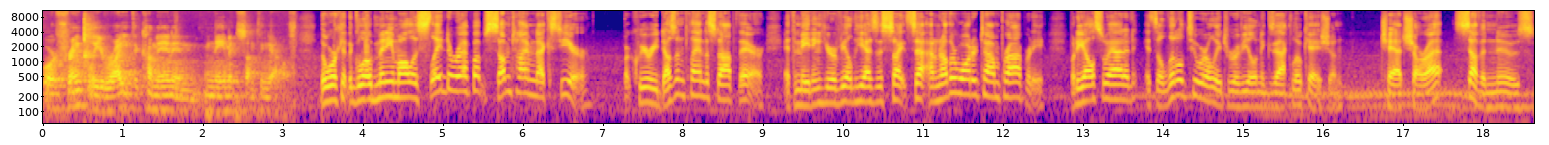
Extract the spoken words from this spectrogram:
or frankly right to come in and name it something else. The work at the Globe Mini Mall is slated to wrap up sometime next year, but Query doesn't plan to stop there. At the meeting, he revealed he has his sights set on another Watertown property, but he also added it's a little too early to reveal an exact location. Chad Charette, 7 News.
